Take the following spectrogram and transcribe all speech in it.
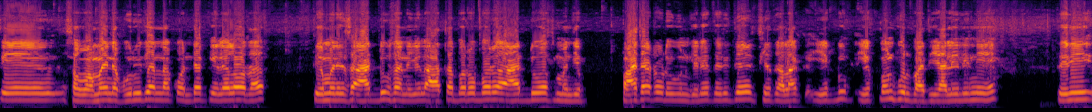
ते सव्वा महिन्यापूर्वी त्यांना कॉन्टॅक्ट केलेला होता. ते म्हणजे आठ दिवसाने गेलं. आता बरोबर आठ दिवस म्हणजे पाच आठवडे होऊन गेले तरी ते शेताला एक एक पण फुलपाती आलेली नाही तरी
